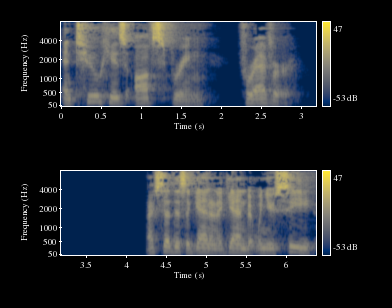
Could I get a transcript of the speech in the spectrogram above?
and to his offspring forever. I've said this again and again, but when you see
